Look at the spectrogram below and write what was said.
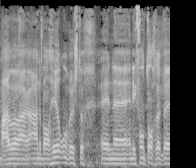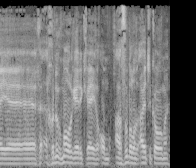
Maar we waren aan de bal heel onrustig. En, uh, en ik vond toch dat wij uh, genoeg mogelijkheden kregen om aan voetballend uit te komen.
